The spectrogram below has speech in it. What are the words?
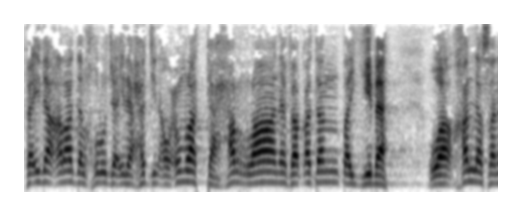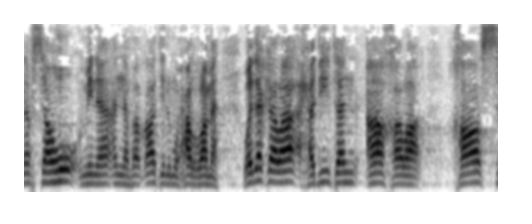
فإذا أراد الخروج إلى حج أو عمرة تحرى نفقة طيبة وخلص نفسه من النفقات المحرمة. وذكر حديثا آخر خاص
